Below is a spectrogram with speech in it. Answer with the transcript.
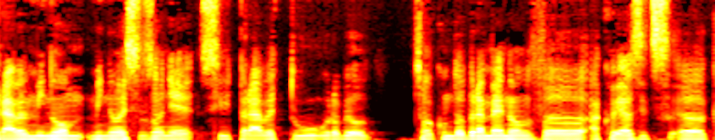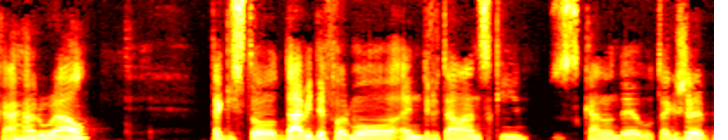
Práve v minulom, minulej sezóne si práve tu urobil celkom dobré meno v, ako jazyc KH Rural. Takisto Davide Formulo, Andrew Talansky z Cannondale, takže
